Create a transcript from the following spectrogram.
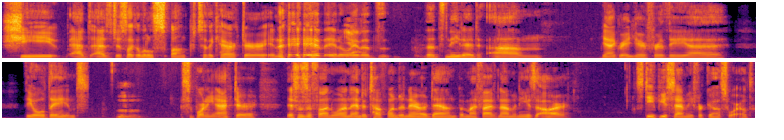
she adds adds just like a little spunk to the character in in, in a way Yeah. that's that's needed. Um, yeah, great year for the uh, the old dames. hmm supporting actor. This was a fun one and a tough one to narrow down, but my five nominees are Steve Buscemi for Ghost World,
